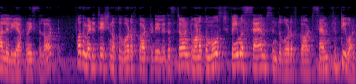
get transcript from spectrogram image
Hallelujah, praise the Lord. For the meditation of the Word of God today, let us turn to one of the most famous Psalms in the Word of God, Psalm 51.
